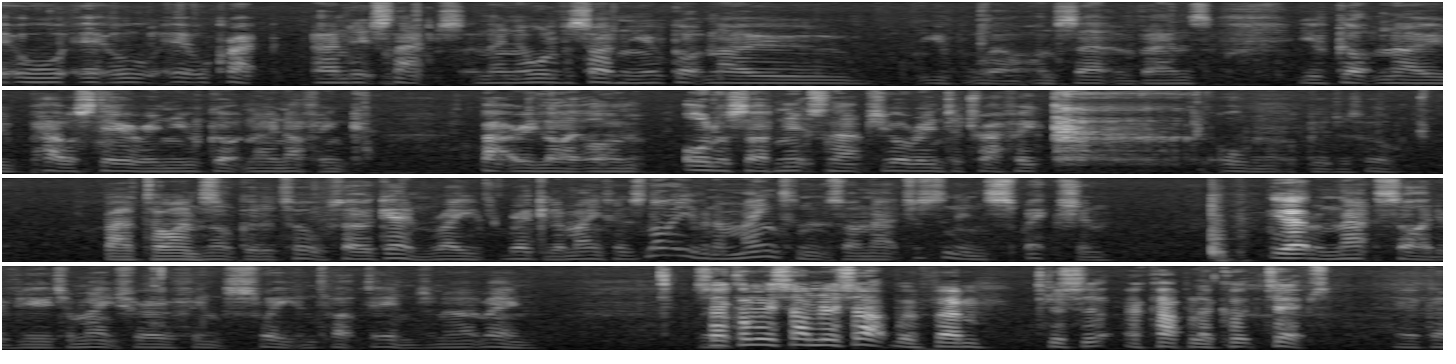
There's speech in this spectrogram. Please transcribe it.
it'll it'll it'll crack and it snaps, and then all of a sudden you've got no, you well on certain vans, you've got no power steering, you've got no nothing, battery light on. All of a sudden it snaps, you're into traffic. All not good at all. Bad times. Not good at all. So again, re- regular maintenance. Not even a maintenance on that, just an inspection Yeah. from that side of you to make sure everything's sweet and tucked in. Do you know what I mean? So can we sum this up with um, just a, a couple of quick tips? Yeah, go.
